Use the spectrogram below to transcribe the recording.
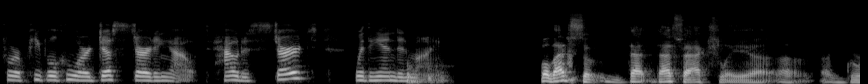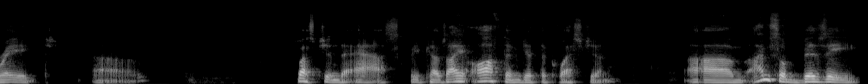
for people who are just starting out? How to start with the end in mind? Well, that's a, that that's actually a, a, a great uh, question to ask because I often get the question. Um, I'm so busy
